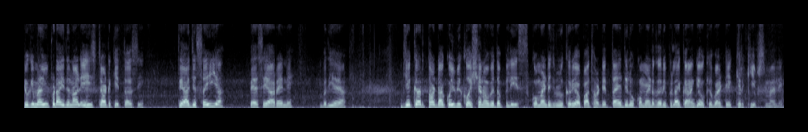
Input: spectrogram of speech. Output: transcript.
ਕਿਉਂਕਿ ਮੈਂ ਵੀ ਪੜ੍ਹਾਈ ਦੇ ਨਾਲ ਇਹੀ ਸਟਾਰਟ ਕੀਤਾ ਸੀ। ਤੇ ਅੱਜ ਸਹੀ ਆ, ਪੈਸੇ ਆ ਰਹੇ ਨੇ, ਵਧੀਆ ਆ। ਜੇਕਰ ਤੁਹਾਡਾ ਕੋਈ ਵੀ ਕੁਐਸਚਨ ਹੋਵੇ ਤਾਂ ਪਲੀਜ਼ ਕਮੈਂਟ ਜ਼ਰੂਰ ਕਰਿਓ, ਆਪਾਂ ਤੁਹਾਡੇ ਤਹਿ ਦਿਲੋਂ ਕਮੈਂਟ ਦਾ ਰਿਪਲਾਈ ਕਰਾਂਗੇ okay bye take care keep smiling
